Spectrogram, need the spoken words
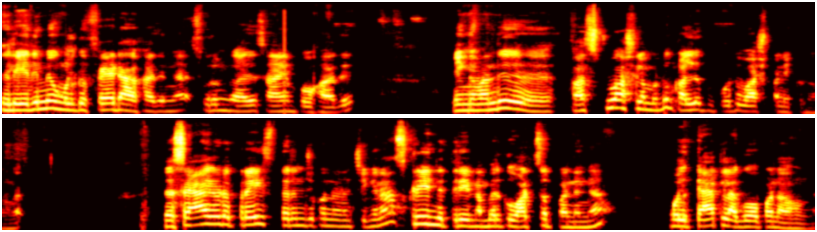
இதுல எதுவுமே உங்களுக்கு ஃபேட் ஆகாதுங்க. சுருங்காது சாயம் போகாது. நீங்க வந்து ஃபர்ஸ்ட் வாஷ்ல மட்டும் கல்லுப்பு போட்டு வாஷ் பண்ணிக்கணுங்க. இந்த சாரியோட பிரைஸ் தெரிஞ்சுக்கணும்னு நினைச்சீங்கன்னா ஸ்கிரீன்ல தெரிய நம்பருக்கு வாட்ஸ்அப் பண்ணுங்க. உங்களுக்கு கேட்லாக் ஓப்பன் ஆகுங்க.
